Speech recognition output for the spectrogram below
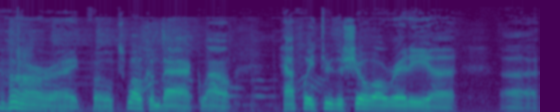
All right, folks, welcome back. Wow, halfway through the show already. Uh, uh,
